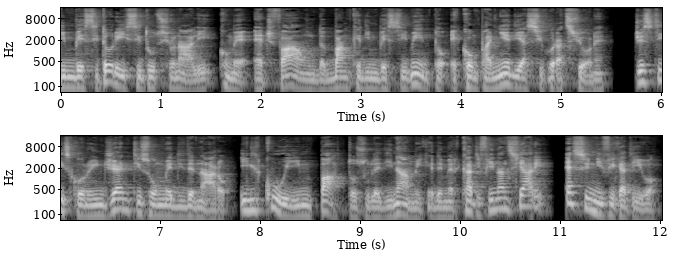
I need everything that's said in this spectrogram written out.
investitori istituzionali, come hedge fund, banche di investimento e compagnie di assicurazione, gestiscono ingenti somme di denaro, il cui impatto sulle dinamiche dei mercati finanziari è significativo.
